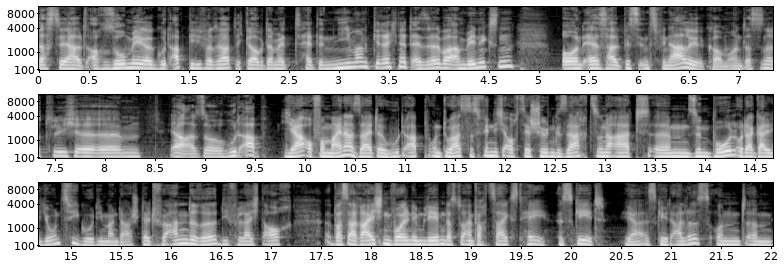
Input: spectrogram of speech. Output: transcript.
dass der halt auch so mega gut abgeliefert hat. Ich glaube, damit hätte niemand gerechnet, er selber am wenigsten. Und er ist halt bis ins Finale gekommen. Und das ist natürlich, äh, ähm, ja, also Hut ab. Ja, auch von meiner Seite Hut ab. Und du hast es, finde ich, auch sehr schön gesagt, so eine Art ähm, Symbol oder Galionsfigur, die man darstellt für andere, die vielleicht auch was erreichen wollen im Leben, dass du einfach zeigst, hey, es geht. Ja, es geht alles. Und ähm,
